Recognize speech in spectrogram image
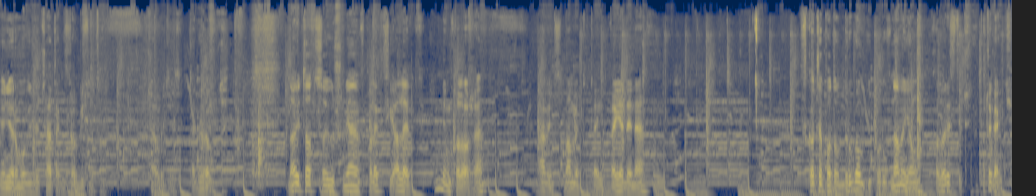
Junior mówi, że trzeba tak zrobić, no to trzeba będzie tak zrobić. No i to, co już miałem w kolekcji, ale w innym kolorze. A więc mamy tutaj P1. Skoczę po tą drugą i porównamy ją kolorystycznie. Poczekajcie.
